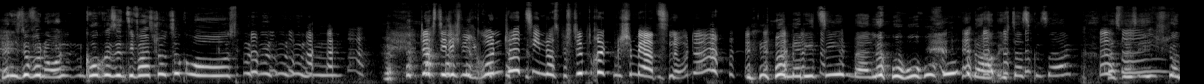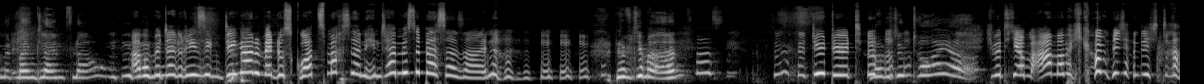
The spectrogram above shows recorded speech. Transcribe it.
Wenn ich so von unten gucke, sind sie fast schon zu groß. Darfst du dich nicht runterziehen? Du hast bestimmt Rückenschmerzen, oder? Medizinbälle. da habe ich das gesagt. Was weiß ich schon mit meinen kleinen Pflaumen. Aber mit deinen riesigen Dingern, wenn du Squats machst, dein Hintern müsste besser sein. Darf ich dir mal anfassen? Düdüt. War bestimmt teuer. Ich würde dich am Arm, aber ich komme nicht an dich dran.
